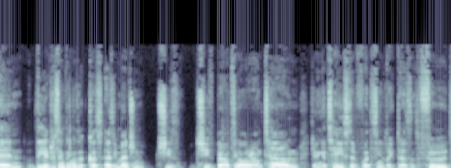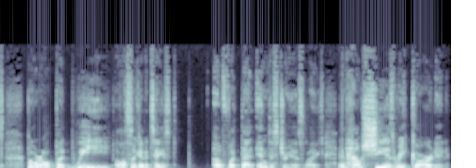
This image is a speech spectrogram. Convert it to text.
and the interesting thing is because, as you mentioned, she's she's bouncing all around town, getting a taste of what seems like dozens of foods. But we're all, but we also get a taste of what that industry is like and how she is regarded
